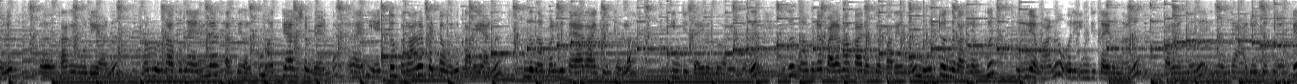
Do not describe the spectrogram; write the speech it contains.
ഒരു കറി കൂടിയാണ്. നമ്മൾ ഉണ്ടാക്കുന്ന എല്ലാ സദ്യകൾക്കും അത്യാവശ്യം വേണ്ട അതായത് ഏറ്റവും പ്രധാനപ്പെട്ട ഒരു കറിയാണ് ഇന്ന് നമ്മൾ ഈ തയ്യാറാക്കിയിട്ടുള്ള ഇഞ്ചി തൈര് എന്ന് പറയുന്നത്. ഇത് നമ്മുടെ പഴമക്കാരൊക്കെ പറയുന്നത് നൂറ്റൊന്ന് കറികൾക്ക് തുല്യമാണ് ഒരു ഇഞ്ചി തൈര് എന്നാണ് പറയുന്നത്. ഇത് നമ്മുടെ ആരോഗ്യത്തിനൊക്കെ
